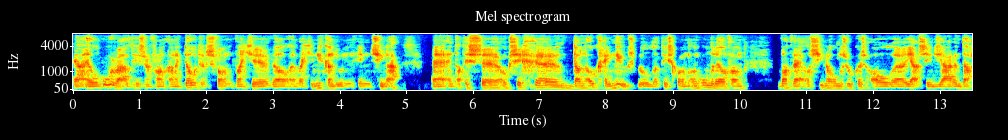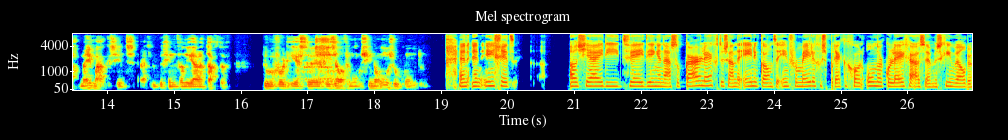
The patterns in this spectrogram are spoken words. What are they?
ja, heel oerwoud is er van anekdotes van wat je wel en wat je niet kan doen in China. Uh, en dat is uh, op zich uh, dan ook geen nieuws. Bedoel, dat is gewoon een onderdeel van wat wij als China-onderzoekers al ja, sinds jaar en dag meemaken. Sinds eigenlijk het begin van de jaren tachtig. Toen we voor het eerst zelf in China onderzoek konden doen. En, en Ingrid, als jij die twee dingen naast elkaar legt, dus aan de ene kant de informele gesprekken gewoon onder collega's en misschien wel de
